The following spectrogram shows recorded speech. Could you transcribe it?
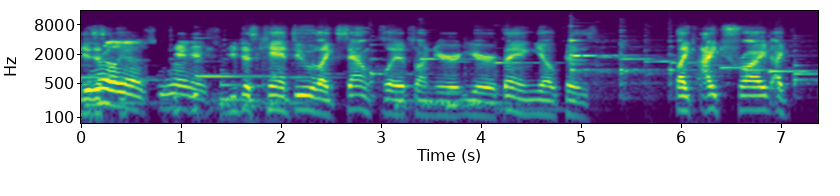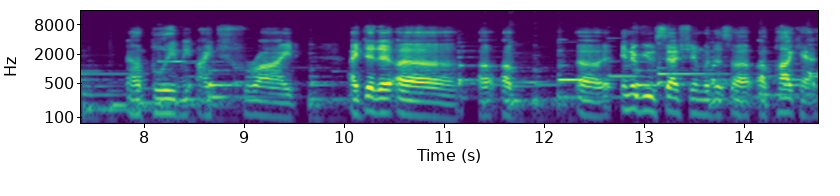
He really is. You, really you- is. you just can't do like sound clips on your your thing you know because like i tried i uh, believe me, I tried. I did a a, a, a, a interview session with this uh, a podcast.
